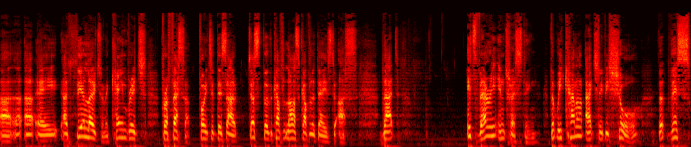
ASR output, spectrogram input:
uh, uh, a, a, theologian, a Cambridge professor, pointed this out just the, the couple, last couple of days to us, that it's very interesting that we cannot actually be sure that this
